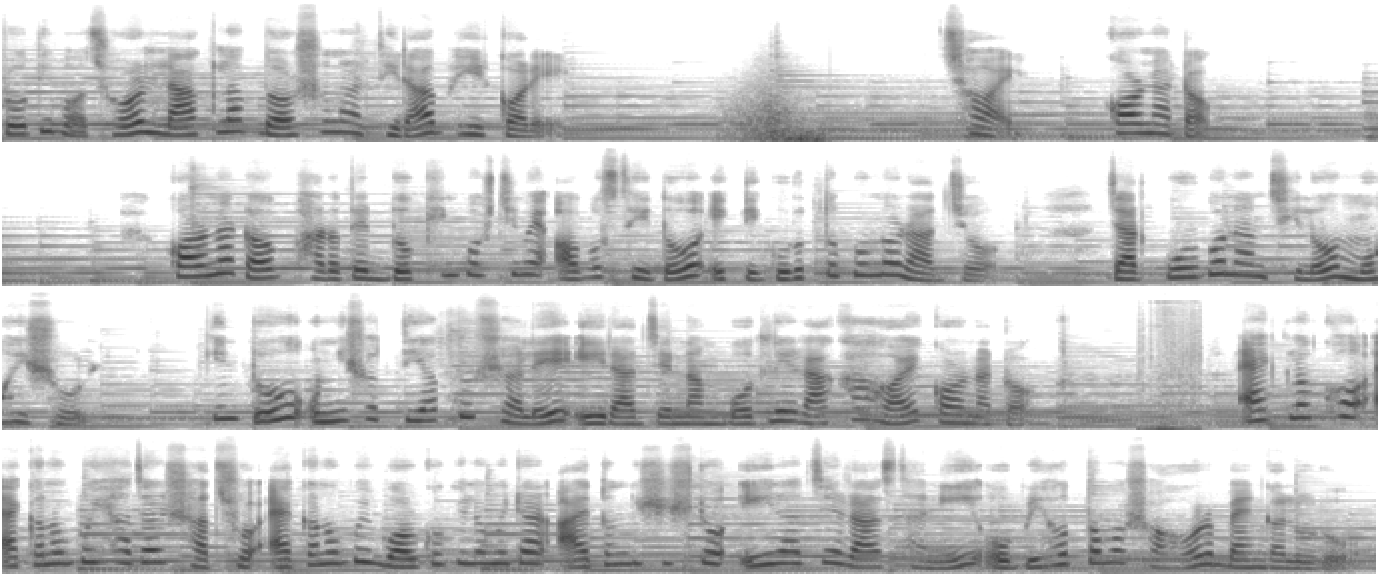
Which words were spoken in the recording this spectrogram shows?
প্রতি বছর লাখ লাখ দর্শনার্থীরা ভিড় করে। ছয়, কর্ণাটক। কর্ণাটক ভারতের দক্ষিণ পশ্চিমে অবস্থিত একটি গুরুত্বপূর্ণ রাজ্য, যার পূর্ব নাম ছিল মহীশূর। কিন্তু উনিশশো তিয়াত্তর সালে এই রাজ্যের নাম বদলে রাখা হয় কর্ণাটক। এক লক্ষ একানব্বই হাজার সাতশো একানব্বই বর্গ কিলোমিটার আয়তন বিশিষ্ট এই রাজ্যের রাজধানী ও বৃহত্তম শহর বেঙ্গালুরু।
